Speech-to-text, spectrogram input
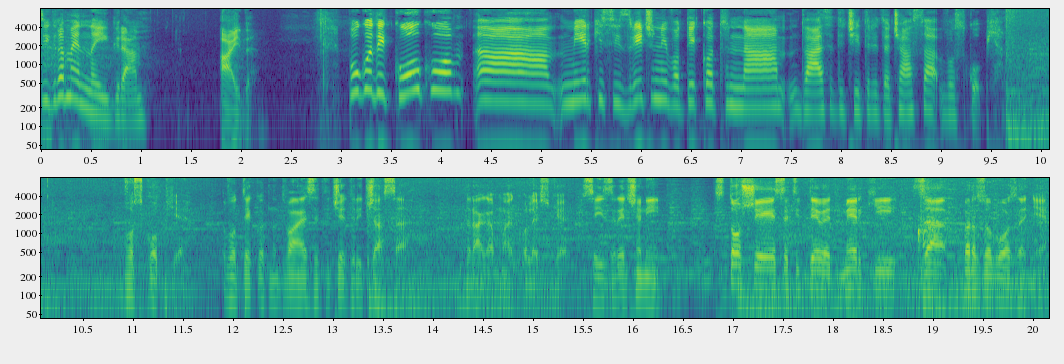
Си играме една игра. Ајде. Погоди колку а, мерки се изречени во текот на 24 часа во Скопје. Во Скопје, во текот на 24 часа, драга моја колешке, се изречени 169 мерки за брзо возење,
